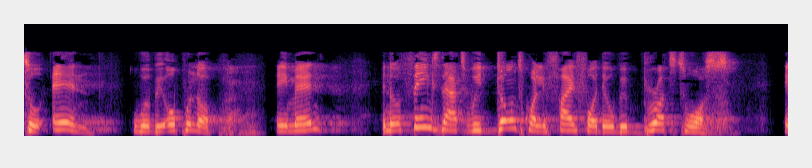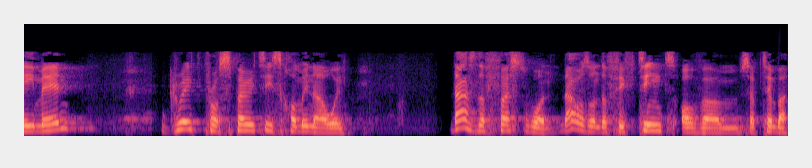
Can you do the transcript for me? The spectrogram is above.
to earn will be opened up. Amen. You know, things that we don't qualify for, they will be brought to us. Amen. Great prosperity is coming our way. That's the first one. That was on the 15th of um, September.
